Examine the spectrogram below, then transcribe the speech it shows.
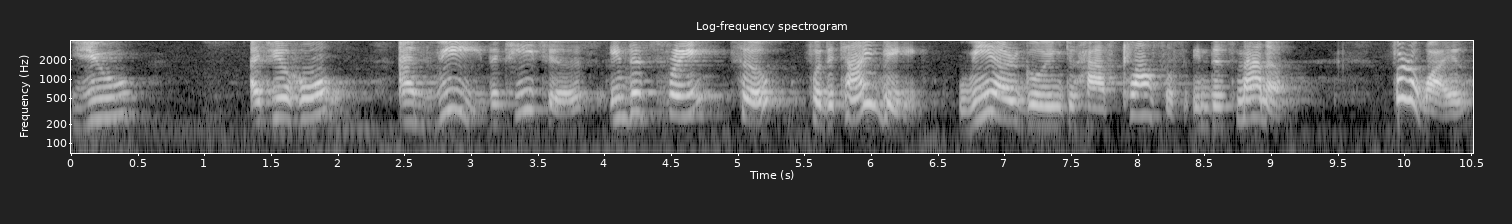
You at your home and we, the teachers, in this frame? So, for the time being, we are going to have classes in this manner. For a while,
